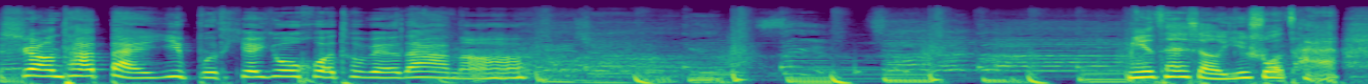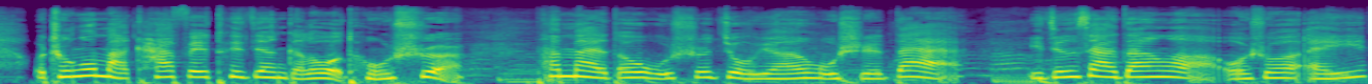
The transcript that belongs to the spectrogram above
是让他百亿补贴，诱惑特别大呢。迷彩小姨说：“彩，我成功把咖啡推荐给了我同事，他买的五十九元五十袋已经下单了。我说：哎，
